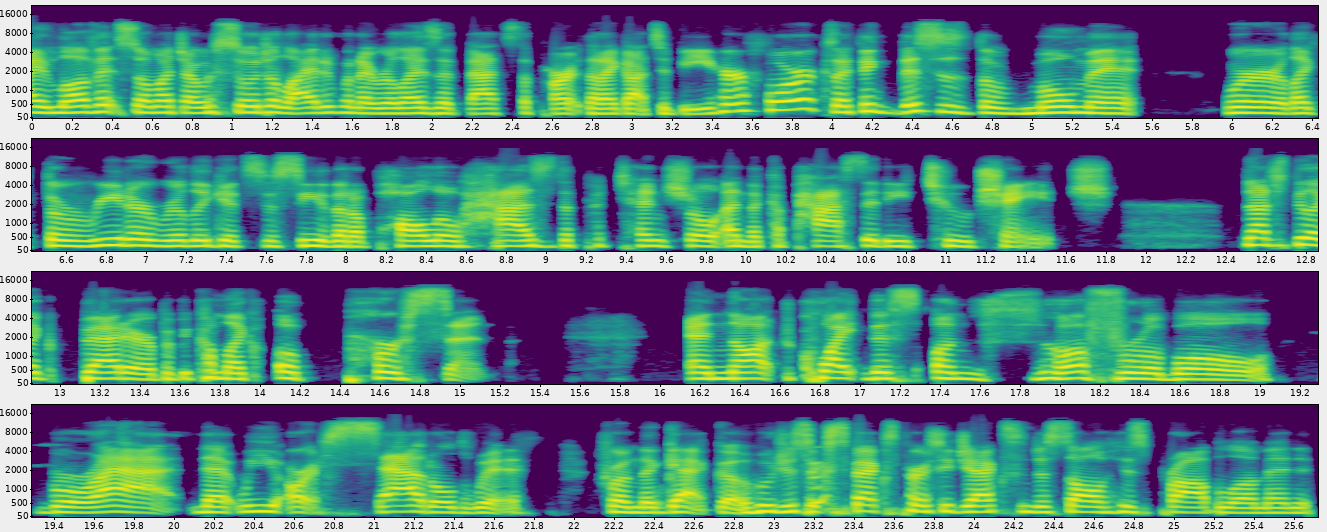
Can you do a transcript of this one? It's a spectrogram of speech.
I love it so much. I was so delighted when I realized that that's the part that I got to be here for because I think this is the moment where like the reader really gets to see that Apollo has the potential and the capacity to change. Not just be like better, but become like a person and not quite this unsufferable brat that we are saddled with from the get-go who just expects Percy Jackson to solve his problem and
